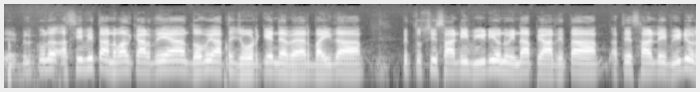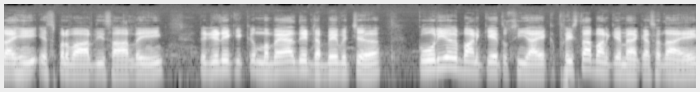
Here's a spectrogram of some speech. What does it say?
ਤੇ ਬਿਲਕੁਲ ਅਸੀਂ ਵੀ ਧੰਨਵਾਦ ਕਰਦੇ ਹਾਂ ਦੋਵੇਂ ਹੱਥ ਜੋੜ ਕੇ ਨਰਵੈਰ ਬਾਈ ਦਾ ਕਿ ਤੁਸੀਂ ਸਾਡੀ ਵੀਡੀਓ ਨੂੰ ਇੰਨਾ ਪਿਆਰ ਦਿੱਤਾ ਅਤੇ ਸਾਡੇ ਵੀਡੀਓ ਰਾਹੀਂ ਇਸ ਪਰਿਵਾਰ ਦੀ ਸਾਰ ਲਈ ਤੇ ਜਿਹੜੇ ਕਿ ਇੱਕ ਮੋਬਾਈਲ ਦੇ ਡੱਬੇ ਵਿੱਚ ਕੋਰੀਅਰ ਬਣ ਕੇ ਤੁਸੀਂ ਆਏ ਇੱਕ ਫਰਿਸ਼ਤਾ ਬਣ ਕੇ ਮੈਂ ਕਹਿ ਸਕਦਾ ਆਏ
